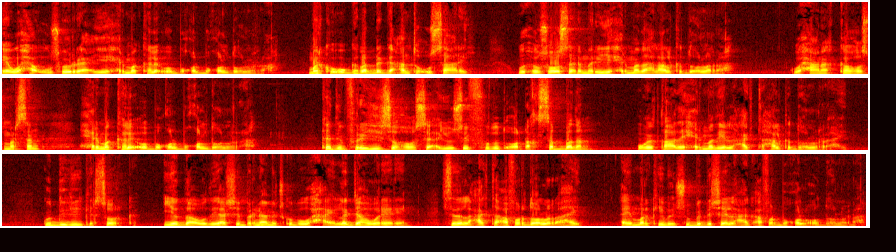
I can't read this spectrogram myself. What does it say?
ee waxa uu soo raaciyey xirmo kale oo boqol boqol doolar ah. Marka uu gabadha gacanta u saaray wuxuu soo sarmariyey xirmada halhalka doolar ah waxaana ka hoos marsan xirmo kale oo boqol boqol doolar ah kadib farihiisa hoose ayuu si fudud oo dhaqso badan uga qaaday xirmadii lacagta halka doolar ahayd. Guddigii garsoorka iyo daawadayaashii barnaamijkuba waxa ay la jahwareereen sida lacagta afar doolar ahayd ay markiiba isu bedeshay lacag afar boqol oo doolar ah.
